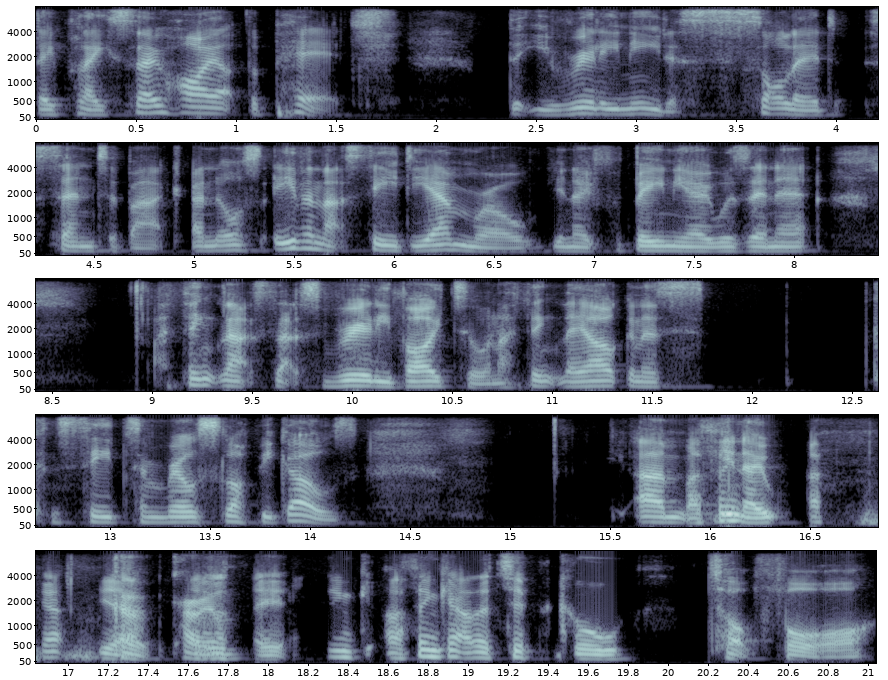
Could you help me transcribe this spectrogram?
They play so high up the pitch that you really need a solid centre back. And also even that cdm role you know fabinho was in it i think that's that's really vital and i think they are going to concede some real sloppy goals um, I think, you know, uh, yeah, yeah. carry on. I think I think out of the typical top four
